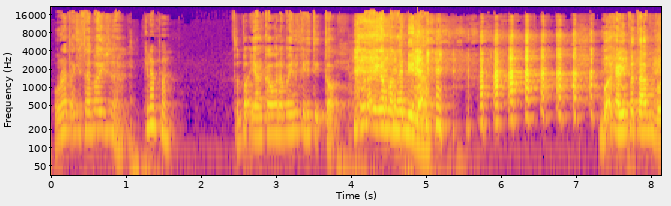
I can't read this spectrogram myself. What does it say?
Orang tak kisah Abai lah. Kenapa? Sebab yang kawan Abai ni kerja TikTok. Semua nak ambil gambar dengan dia lah. Buat kali pertama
